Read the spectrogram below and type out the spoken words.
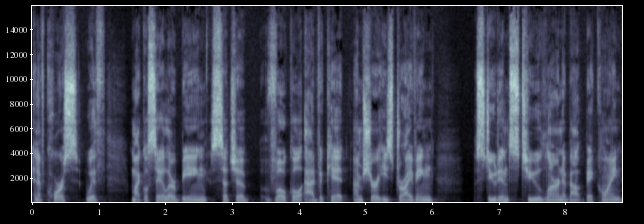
and of course, with Michael Saylor being such a vocal advocate, I'm sure he's driving students to learn about Bitcoin,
